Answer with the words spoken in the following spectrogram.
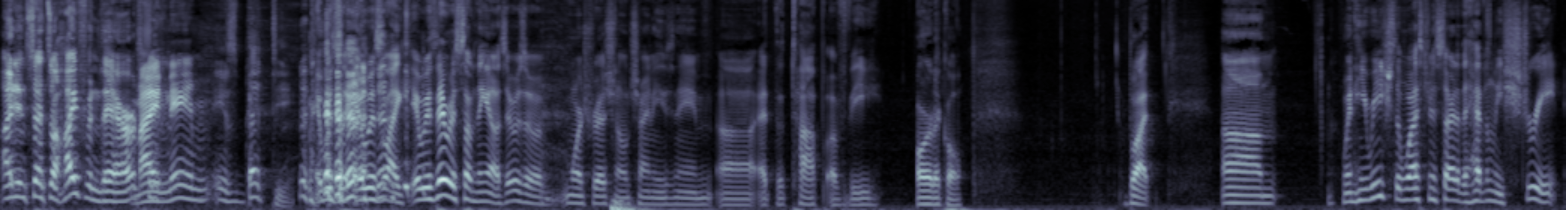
I didn't sense a hyphen there. My name is Betty. it was it was like it was there was something else. There was a more traditional Chinese name uh, at the top of the article. But um, when he reached the western side of the heavenly street,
